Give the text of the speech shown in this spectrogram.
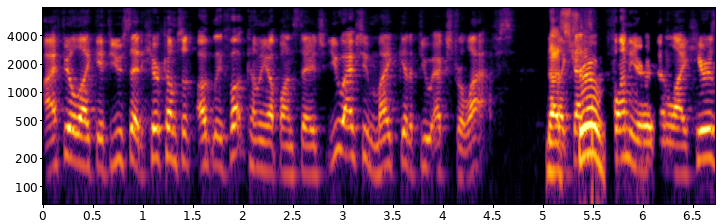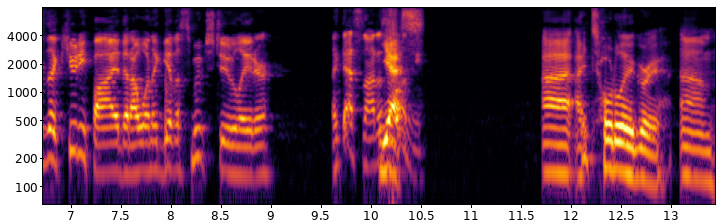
I feel like if you said "Here comes an ugly fuck coming up on stage," you actually might get a few extra laughs. That's like, true. That's funnier than like, "Here's the cutie pie that I want to give a smooch to later." Like that's not as Yes. funny. Uh, I totally agree. Um,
